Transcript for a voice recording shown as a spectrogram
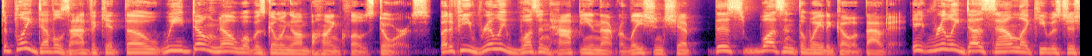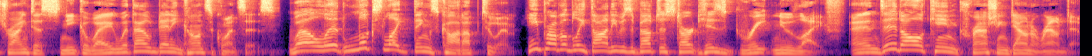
To play devil's advocate, though, we don't know what was going on behind closed doors. But if he really wasn't happy in that relationship, this wasn't the way to go about it. It really does sound like he was just trying to sneak away without any consequences. Well, it looks like things caught up to him. He probably thought he was about to start his great new life, and it all came crashing down around him.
